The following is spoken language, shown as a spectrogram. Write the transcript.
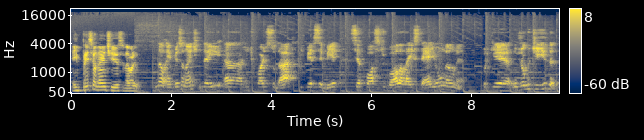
É impressionante isso, né, Bolívar? Não, é impressionante que daí a gente pode estudar e perceber se a posse de bola lá é estéreo ou não, né? Porque no jogo de ida,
